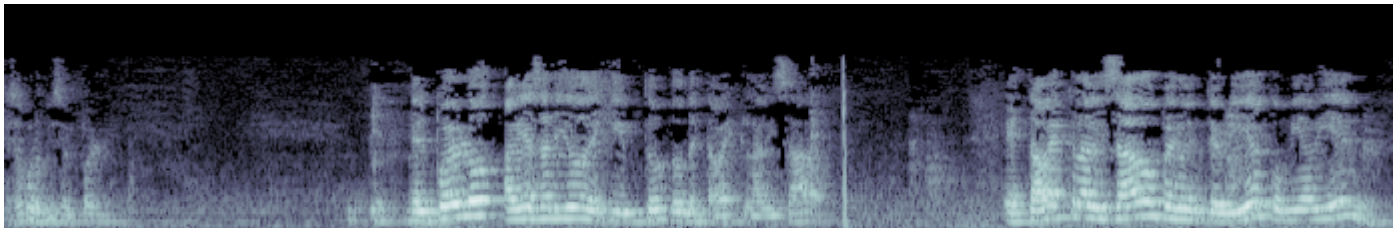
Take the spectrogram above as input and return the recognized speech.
Eso fue lo que hizo el pueblo. El pueblo había salido de Egipto donde estaba esclavizado. Estaba esclavizado, pero en teoría comía bien.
